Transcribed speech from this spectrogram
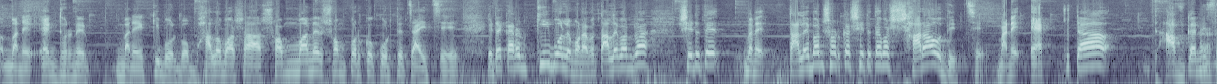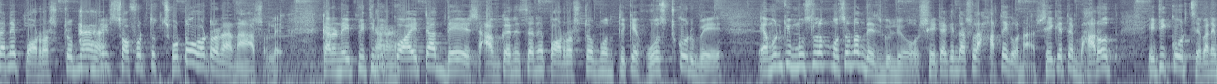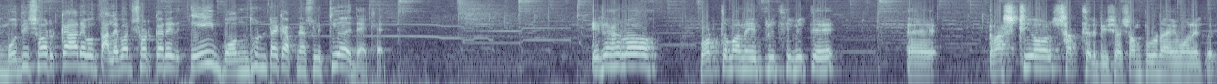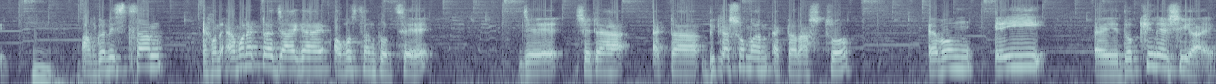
মানে এক ধরনের মানে কি বলব ভালোবাসা সম্মানের সম্পর্ক করতে চাইছে। এটা কারণ কি বলে মনে হয়? তালেবানরা সেটাতে মানে তালেবান সরকার সেটাতে আবার সারাও দিচ্ছে। মানে একটা আফগানিস্তানে পররাষ্ট্রমন্ত্রীর সফর তো ছোট ঘটনা না আসলে। কারণ এই পৃথিবীর হ্যাঁ। কয়টা দেশ আফগানিস্তানের পররাষ্ট্রমন্ত্রীকে হোস্ট করবে? এমনকি মুসলিম মুসলমান দেশগুলিও সেটা কিন্তু আসলে হাতে গোনা। সেই ক্ষেত্রে ভারত এটি করছে। মানে মোদী সরকার এবং তালেবান সরকারের এই বন্ধনটাকে আপনি আসলে কীভাবে দেখেন? এটা হলো বর্তমানে এই পৃথিবীতে রাষ্ট্রীয় স্বার্থের বিষয় সম্পূর্ণ আমি মনে করি। আফগানিস্তান এখন এমন একটা জায়গায় অবস্থান করছে যে সেটা একটা বিকাশমান একটা রাষ্ট্র এবং এই এই দক্ষিণ এশিয়ায়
